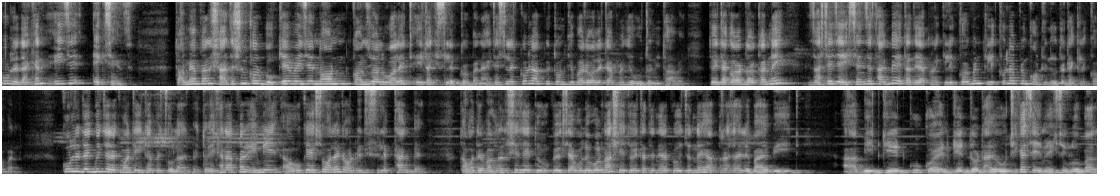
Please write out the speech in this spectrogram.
করলে দেখেন এই যে এক্সচেঞ্জ তো আমি আপনাদের সাজেশন করব, কেউ এই যে নন কনজুয়াল ওয়ালেট এটাকে সিলেক্ট করবে না। এটা সিলেক্ট করলে আপনি টোন কিপার ওয়ালেটে আপনাকে উইথড্র নিতে হবে। তো এটা করার দরকার নেই। জাস্ট এই যে এক্সচেঞ্জে থাকবে, এটাতে আপনি ক্লিক করবেন। ক্লিক করলে আপনি কন্টিনিউটা ক্লিক করবেন। করলে দেখবেন যে এরকম একটা ইন্টারফেস চলে আসবে। তো এখানে আপনার এমনি okay X wallet already select থাকবে। তো আমাদের বাংলাদেশে যেহেতু ওকে এক্স অ্যাভেলেবল না, সেহেতু এটাতে নেওয়ার প্রয়োজন নেই। আপনারা চাইলে Bybit Bitget KuCoin gate dot I ঠিক আছে এম এক্স গ্লোবাল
